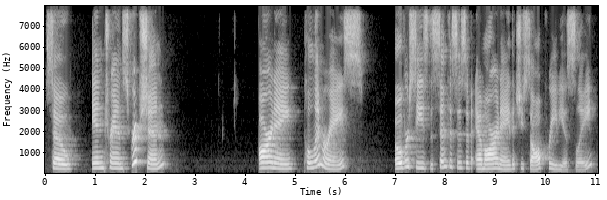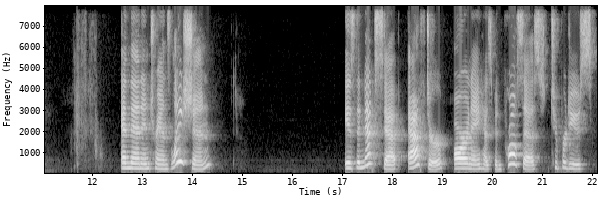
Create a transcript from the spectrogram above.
So in transcription, RNA polymerase oversees the synthesis of mRNA that you saw previously. And then in translation is the next step after RNA has been processed to produce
